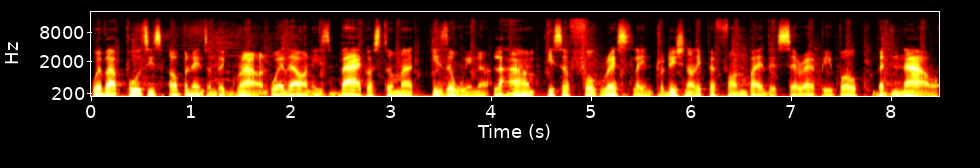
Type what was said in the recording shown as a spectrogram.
Whoever puts his opponent on the ground, whether on his back or stomach, is the winner. Laamb is a folk wrestling traditionally performed by the Serer people, but now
